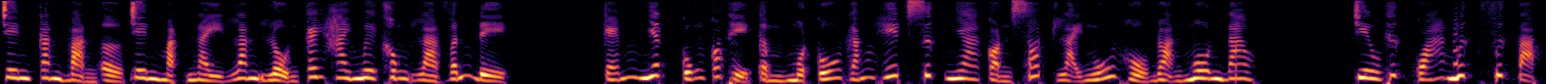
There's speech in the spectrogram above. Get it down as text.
Trên căn bản ở trên mặt này lăn lộn cách 20 không là vấn đề. Kém nhất cũng có thể cầm một cố gắng hết sức nha còn sót lại ngũ hổ đoạn môn đao. Chiêu thức quá mức phức tạp.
